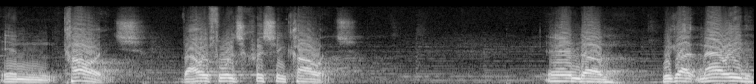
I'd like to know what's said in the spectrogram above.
in college, Valley Forge Christian College. And um, we got married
